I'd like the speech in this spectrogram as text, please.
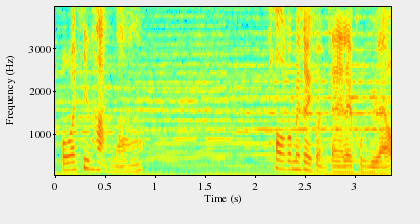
เพราะว่าที่ผ่านมา พ่อก็ไม่เคยสนใจอะไรผมอยู่แล้ว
